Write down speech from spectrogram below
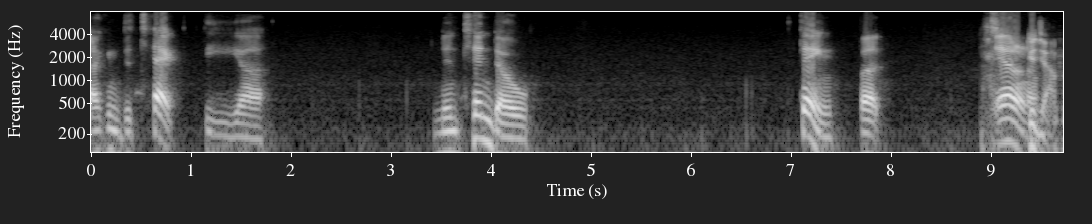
I can detect the uh, Nintendo thing, but yeah, I don't know. Good job.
